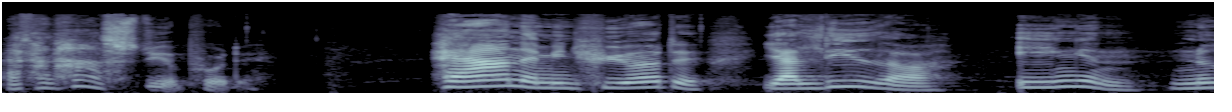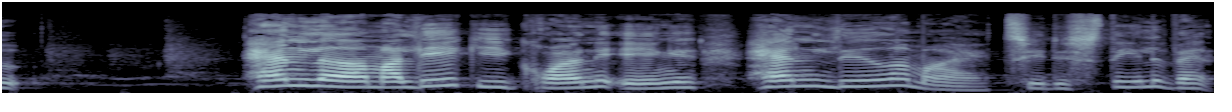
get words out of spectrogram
at han har styr på det. Herren er min hyrde, jeg lider ingen nød. Han lader mig ligge i grønne enge, han leder mig til det stille vand.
